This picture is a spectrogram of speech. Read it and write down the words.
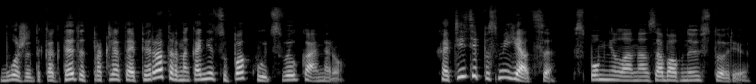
Боже, да когда этот проклятый оператор наконец упакует свою камеру? Хотите посмеяться? Вспомнила она забавную историю.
